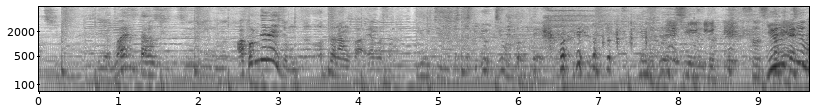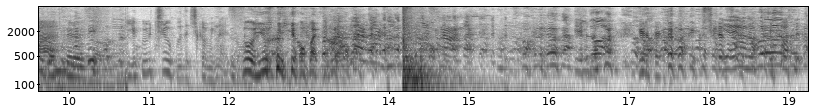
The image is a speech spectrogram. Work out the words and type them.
楽しいね。いやマジ楽しいツーリング。遊んでないでしょもうずーっとなんか山さん YouTube 撮って YouTube 撮って YouTube 撮ってるんですよ YouTube でしか見ないそう言ういやお前それひどいいやいやこれはちょっと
